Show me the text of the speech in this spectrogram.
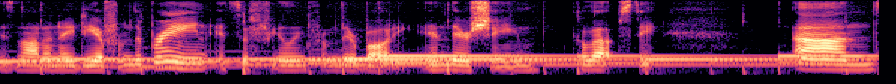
is not an idea from the brain, it's a feeling from their body in their shame collapse state. And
